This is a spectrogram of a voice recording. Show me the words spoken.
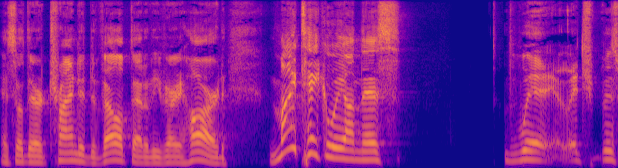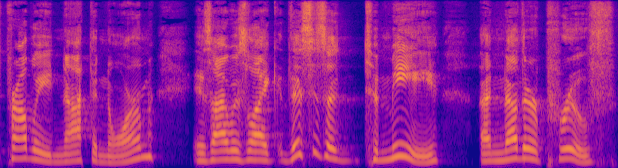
and so they're trying to develop that, it'll be very hard. My takeaway on this which was probably not the norm, is I was like, this is a, to me, another proof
